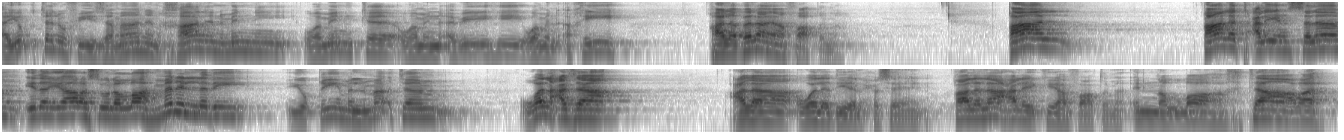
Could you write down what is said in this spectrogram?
أيقتل في زمان خال مني ومنك ومن أبيه ومن أخيه؟ قال بلى يا فاطمة. قال قالت عليه السلام إذا يا رسول الله من الذي يقيم المأتم والعزاء على ولدي الحسين؟ قال لا عليك يا فاطمة إن الله اختاره.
